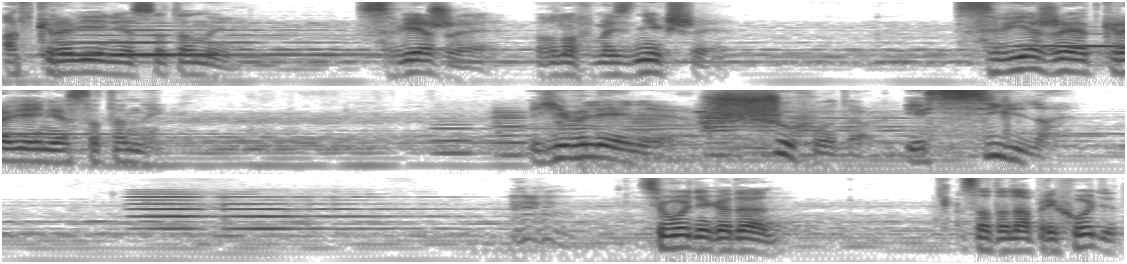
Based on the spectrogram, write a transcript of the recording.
откровение сатаны, свежее, вновь возникшее, свежее откровение сатаны. Явление, шух и сильно. Сегодня, когда сатана приходит,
